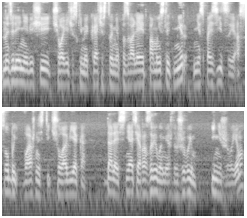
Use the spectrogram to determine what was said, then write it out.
наделение вещей человеческими качествами позволяет помыслить мир не с позиции особой важности человека. Далее снятие разрыва между живым и неживым.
